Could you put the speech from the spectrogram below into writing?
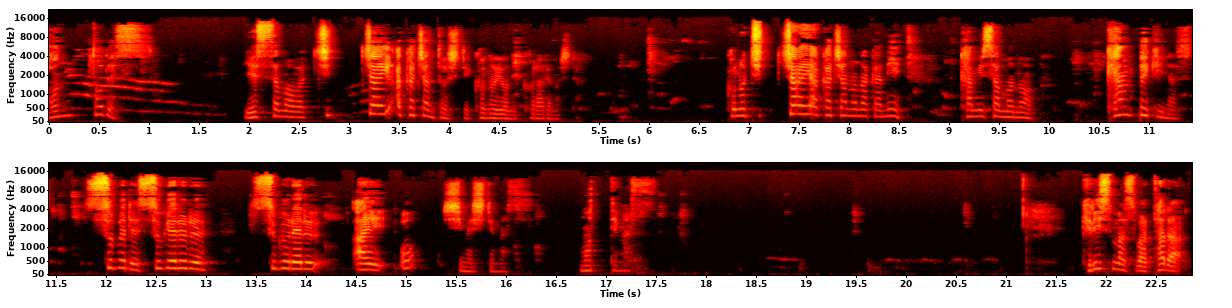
本当です。イエス様はちっちゃい赤ちゃんとしてこの世に来られました。このちっちゃい赤ちゃんの中に神様の完璧な、すべて優れる、優れる愛を示しています。持っています。クリスマスはただ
